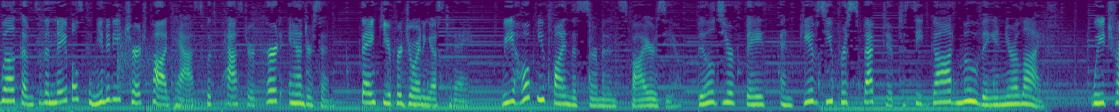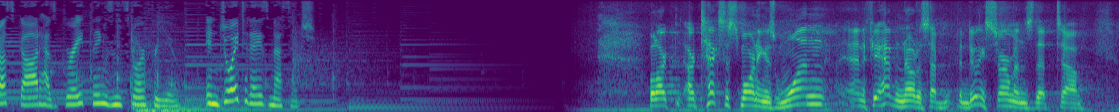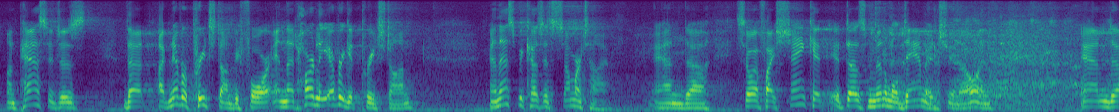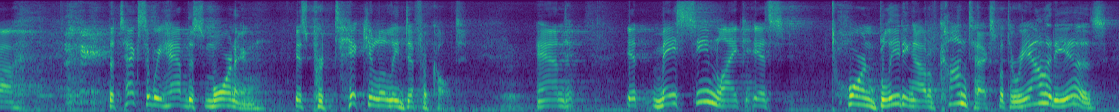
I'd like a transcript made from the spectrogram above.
Welcome to the Naples Community Church Podcast with Pastor Kurt Anderson. Thank you for joining us today. We hope you find this sermon inspires you, builds your faith, and gives you perspective to see God moving in your life. We trust God has great things in store for you. Enjoy today's message. Well, our, our text this morning is one, and if you haven't noticed, I've been doing sermons that uh, on passages that I've never preached on before and that hardly ever get preached on. And that's because it's summertime. And uh, so if I shank it, it does minimal damage, you know. And, and uh, the text that we have this morning is particularly difficult. And it may seem like it's torn, bleeding out of context, but the reality is,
